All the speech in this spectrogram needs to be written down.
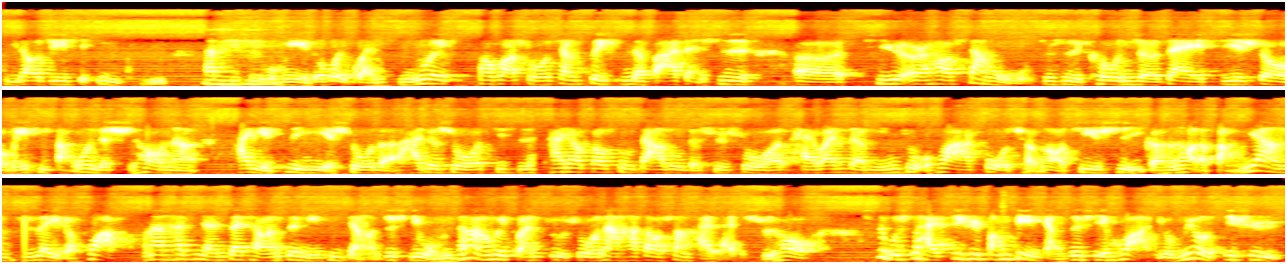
提到这些议题？那其实我们也都会关心，因为包括说像最新的发展是，呃，七月二号上午，就是柯文哲在接受媒体访问的时候呢，他也自己也说了，他就说，其实他要告诉大陆的是说，台湾的民主化过程哦，其实是一个很好的榜样之类的话。那他既然在台湾对媒体讲了这些，我们当然会关注说，那他到上海来的时候，是不是还继续方便讲这些话？有没有继续？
